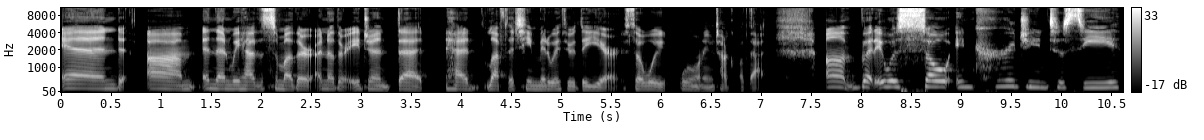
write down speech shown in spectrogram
and um and then we had some other another agent that had left the team midway through the year. So we we won't even talk about that. Um but it was so encouraging to see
